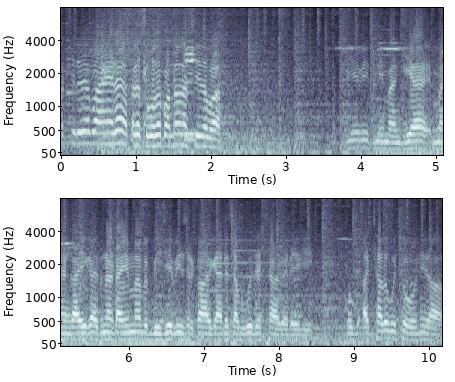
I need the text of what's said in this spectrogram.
अस्सी रुपये पाए रहा पहले सौ दफ़ा पंद्रह अस्सी दफ़ा ये भी इतनी महँगी है महँगाई का इतना टाइम है बीजेपी सरकार कह रहे सब कुछ अच्छा करेगी। को अच्छा तो कुछ हो नहीं रहा।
